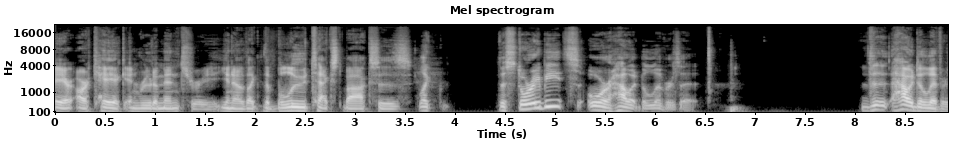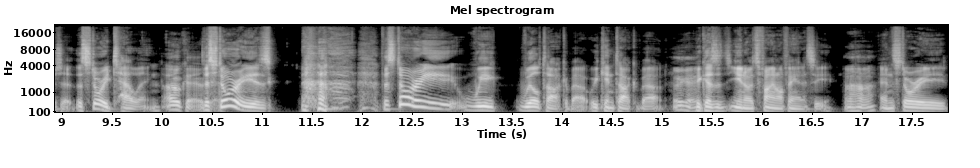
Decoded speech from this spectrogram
archaic and rudimentary. You know, like the blue text boxes, Like the story beats or how it delivers it. The how it delivers it, the storytelling. Okay. okay. The story is the story we will talk about. We can talk about Okay. because it's you know it's Final Fantasy. Uh huh. and story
